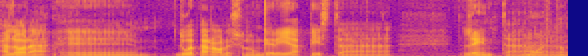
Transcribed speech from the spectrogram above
Allora, eh, due parole sull'Ungheria, pista lenta, Molto.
